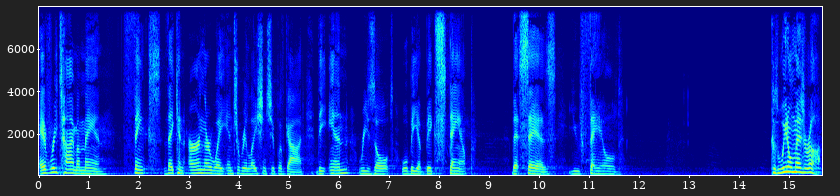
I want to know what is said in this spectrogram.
every time a man thinks they can earn their way into relationship with God, the end result will be a big stamp that says, You failed. Because we don't measure up.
